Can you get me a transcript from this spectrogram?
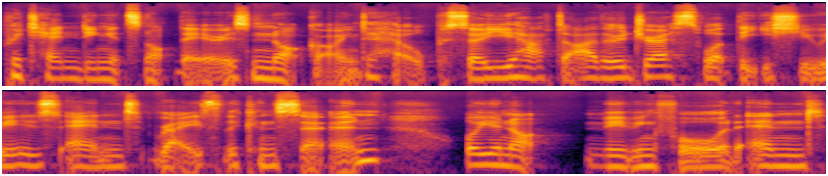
pretending it's not there is not going to help. So you have to either address what the issue is and raise the concern, or you're not moving forward. And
